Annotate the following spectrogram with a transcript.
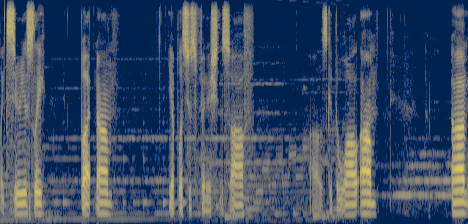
Like, seriously. But, um, yep, let's just finish this off. Uh, let's get the wall. Um, um,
